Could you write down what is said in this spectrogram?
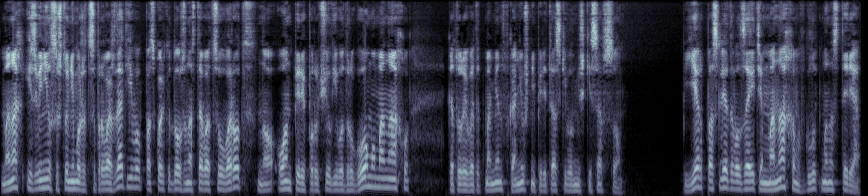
Монах извинился, что не может сопровождать его, поскольку должен оставаться у ворот, но он перепоручил его другому монаху, который в этот момент в конюшне перетаскивал мешки с овсом. Пьер последовал за этим монахом вглубь монастыря.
